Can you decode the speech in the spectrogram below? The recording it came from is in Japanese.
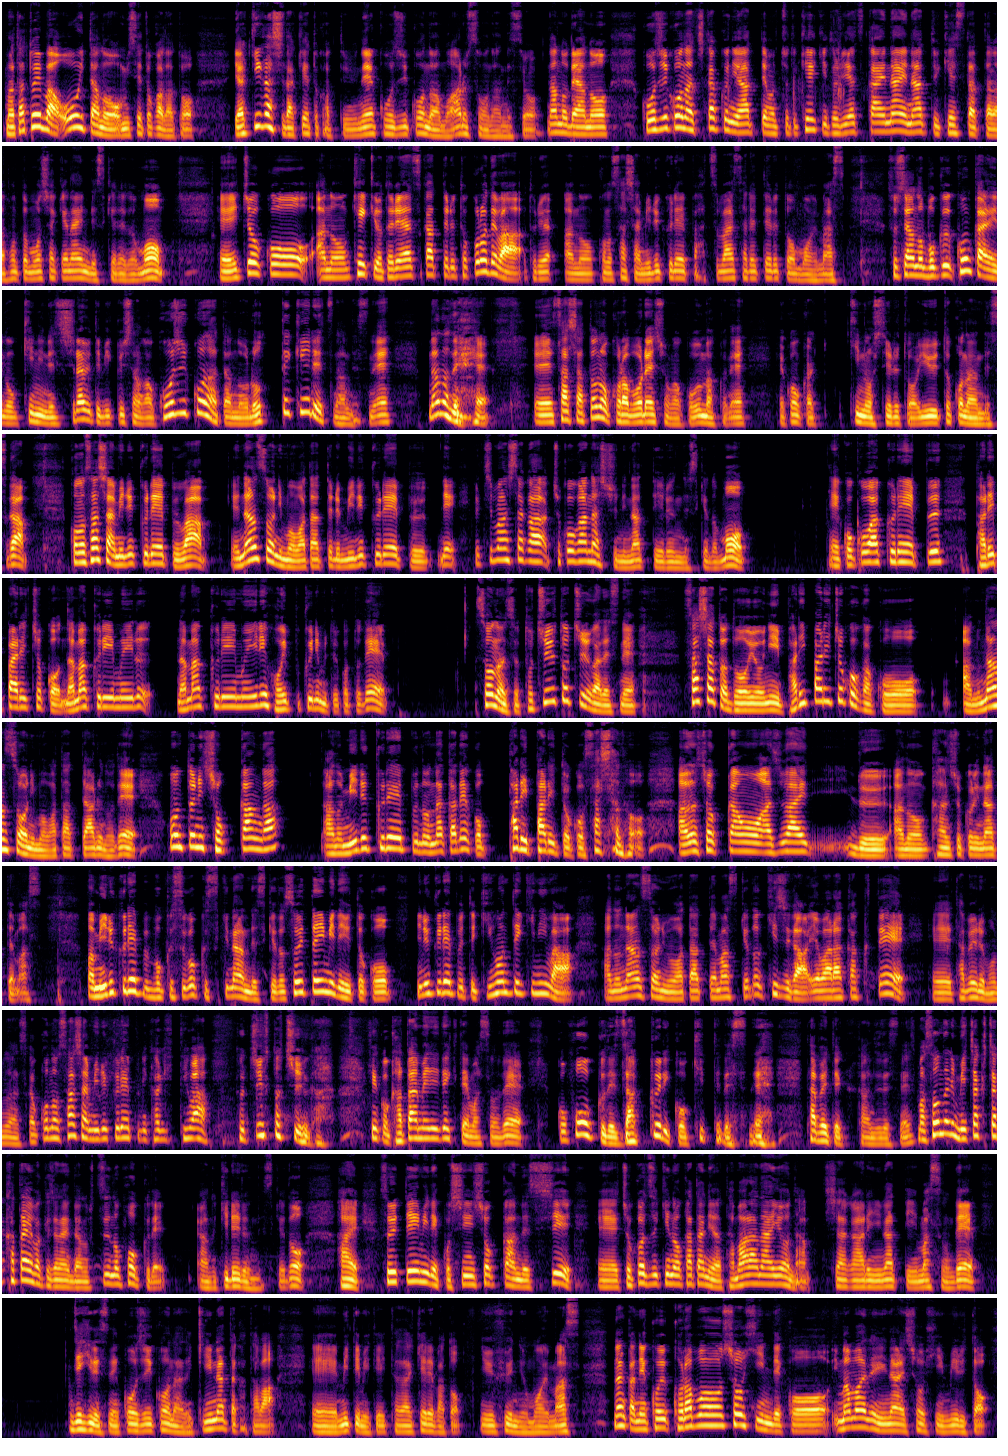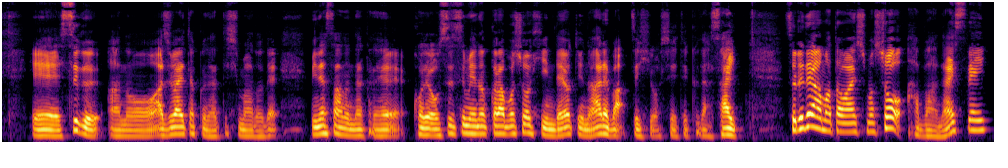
まあ、例えば大分のお店とかだと、焼き菓子だけとかっていうね、コージーコーナーもあるそうなんですよ。なのであの、コージーコーナー近くにあってもちょっとケーキ取り扱えないなっていうケースだったら本当申し訳ないんですけれども、えー一応こう、あの、ケーキを取り扱ってるところでは、取り、あの、このサシャミルクレープ発売されてると思います。そしてあの、僕、今回の機にね、調べてびっくりしたのが、コージーコーナーってあの、ロッテ系列なんですね。なので、えーサシャとのコラボレーションがこう、うまくね、今回、機能しているというとこなんですが、このサシャミルクレープは、何層にもわたっているミルクレープで、一番下がチョコガナッシュになっているんですけども、えーココアクレープ、パリパリチョコ、生クリーム入り、生クリーム入りホイップクリームということで、そうなんですよ。途中途中がですね、サシャと同様にパリパリチョコがこう、あの何層にもわたってあるので、本当に食感が、あのミルクレープの中でこう、パリパリとこう、サシャの あの食感を味わえる、あの感触になってます。まあ、ミルクレープ僕すごく好きなんですけど、そういった意味で言うと、こう、ミルクレープって基本的には、あの、何層にもわたってますけど、生地が柔らかくて、えー食べるものなんですが、このサシャミルクレープに限っては、途中途中が 結構固めにできてますので、こう、フォークでざっくりこう切ってですね、食べていく感じですね。まあ、そんなにめちゃくちゃ硬いわけじゃないんで、あの、普通のフォークで、あの、切れるんですけど、はい。そういった意味で、こう、新食感ですし、えーチョコ好きの方にはたまらないような仕上がりになっていますので、ぜひですね、コージーコーナーで気になった方は、えー見てみていただければというふうに思います。なんかね、こういうコラボ商品でこう、今までにない商品見ると、えーすぐ、あの味わいたくなってしまうので、皆さんの中で、これおすすめのコラボ商品だよっていうのあれば、ぜひ教えてください。それではまたお会いしましょう。Have a nice day!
